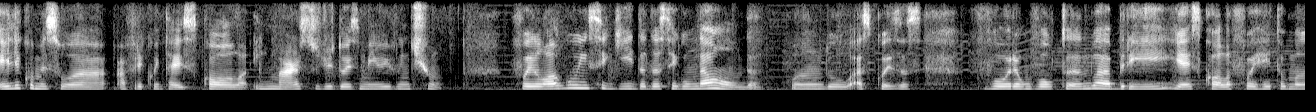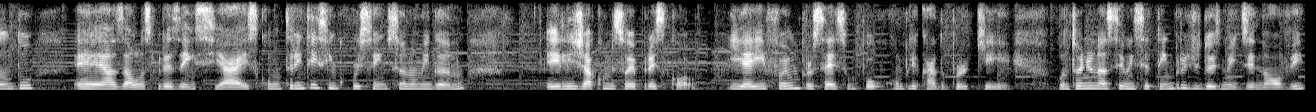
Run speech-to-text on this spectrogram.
Ele começou a, a frequentar a escola em março de 2021. Foi logo em seguida da segunda onda, quando as coisas foram voltando a abrir e a escola foi retomando é, as aulas presenciais com 35%, se eu não me engano, ele já começou a ir para a escola. E aí foi um processo um pouco complicado porque o Antônio nasceu em setembro de 2019.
